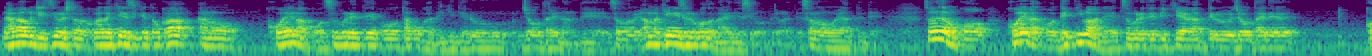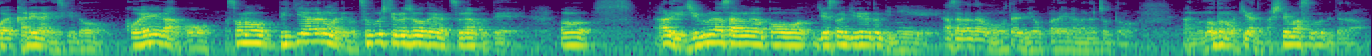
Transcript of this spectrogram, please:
長渕剛とか桑田佳祐とかあの声がこう潰れてこうタコができてる状態なんでそのあんま気にすることないですよって言われてそのままやっててそれでもこう声がこうで今はね潰れて出来上がってる状態で声枯れないんですけど声がこうその出来上がるまでの潰してる状態が辛くてある日ジブラさんがこうゲストに来てる時に朝方もお二人で酔っ払いながらちょっと「あの喉のケアとかしてます?」って言ったら「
